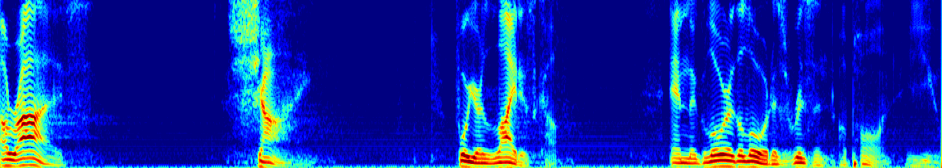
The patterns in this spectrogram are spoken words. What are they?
Arise, shine, for your light is come, and the glory of the Lord is risen upon you.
